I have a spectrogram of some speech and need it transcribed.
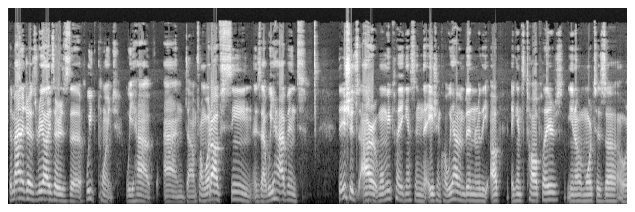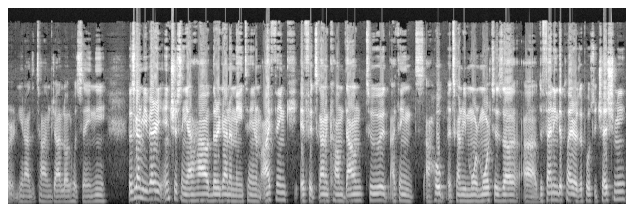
the manager has realized there's the weak point we have, and um, from what I've seen is that we haven't. The issues are when we play against in the Asian Cup, we haven't been really up against tall players, you know, Morteza or, you know, at the time, Jalal Hosseini. So it's going to be very interesting at how they're going to maintain him. I think if it's going to come down to it, I think I hope it's going to be more Morteza uh, defending the player as opposed to Cheshmi.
